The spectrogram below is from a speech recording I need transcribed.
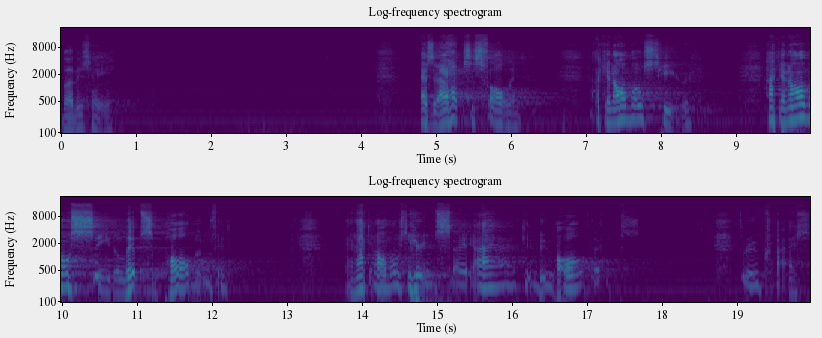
above his head. As the axe is falling, I can almost hear, I can almost see the lips of Paul moving. And I can almost hear him say, I can do all things through Christ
